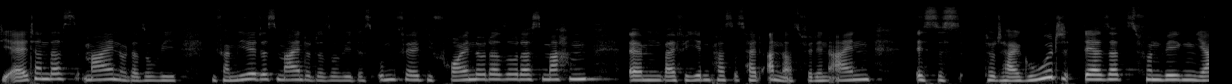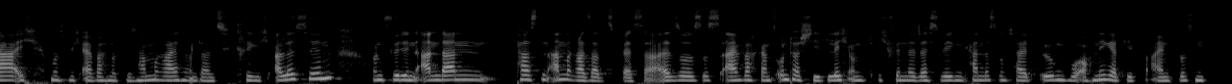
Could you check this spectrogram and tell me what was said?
die Eltern das meinen oder so wie die Familie das meint oder so wie das Umfeld, die Freunde oder so das machen, ähm, weil für jeden passt es halt anders. Für den einen ist es total gut, der Satz von wegen: „Ja, ich muss mich einfach nur zusammenreißen und dann kriege ich alles hin.“ Und für den anderen passt ein anderer Satz besser. Also, es ist einfach ganz unterschiedlich und ich finde, deswegen kann das uns halt irgendwo auch negativ beeinflussen,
